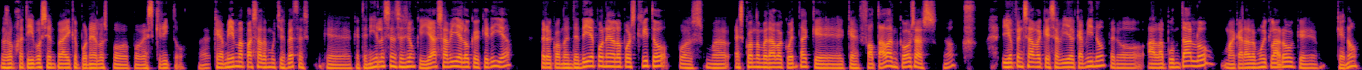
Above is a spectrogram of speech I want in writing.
los objetivos siempre hay que ponerlos por, escrito. Que a mí me ha pasado muchas veces que, tenía la sensación que ya sabía lo que quería, pero cuando entendía ponerlo por escrito, pues es cuando me daba cuenta que, que faltaban cosas, ¿no? Y yo pensaba que sabía el camino, pero al apuntarlo me ha quedado muy claro que, que no,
